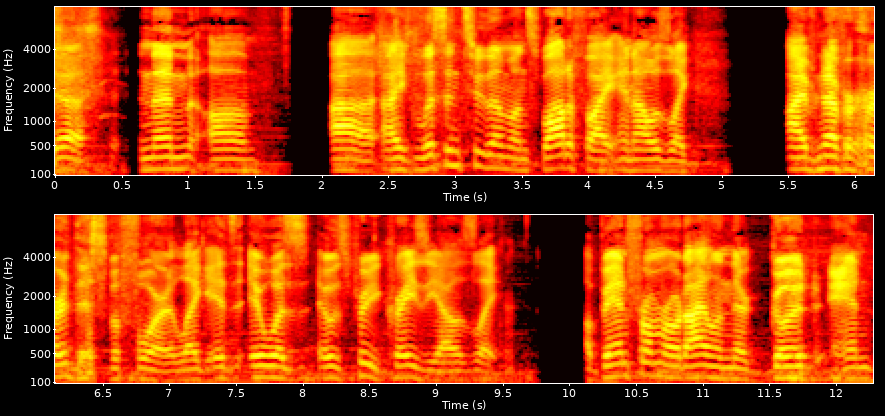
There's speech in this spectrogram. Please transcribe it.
yeah, and then um, uh, I listened to them on Spotify, and I was like, I've never heard this before. Like it's it was it was pretty crazy. I was like, a band from Rhode Island, they're good, and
